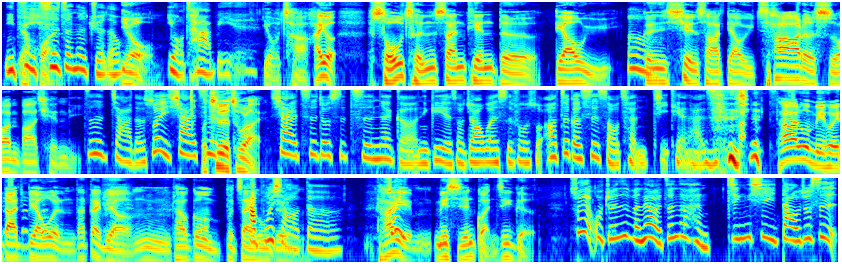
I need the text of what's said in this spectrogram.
你自己吃真的觉得有有差别？有差。还有熟成三天的鲷鱼，跟现杀鲷鱼差了十万八千里。真的假的？所以下一次我吃得出来。下一次就是吃那个尼基利的时候，就要问师傅说：“哦，这个是熟成几天还是？”他，他如果没回答，就不要问。他代表嗯，他根本不在乎。他不晓得。他也没时间管这个，所以我觉得日本料理真的很精细到，就是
